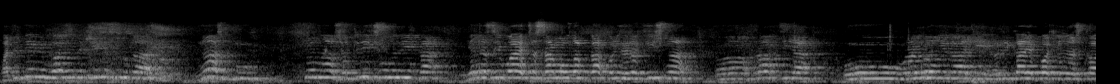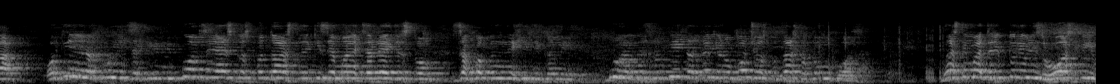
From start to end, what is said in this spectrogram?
А тепер він бачить такі результати. Нас всього нашого три чоловіка. Я називаю це саме в лапках олігархічна е, фракція у районній раді радикалі проти Ляшка. Один рахується керівником селянського господарства, який займається рейдерством захопленими негідниками. Друга безробітна, третя робоче господарство комунхоза. У нас немає директорів лісгоспів,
